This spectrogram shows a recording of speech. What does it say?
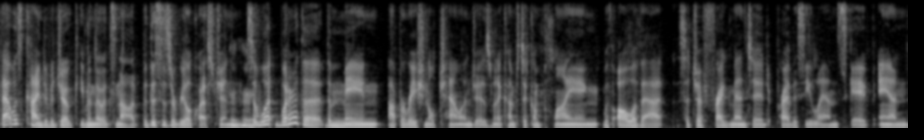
that was kind of a joke, even though it's not. But this is a real question. Mm-hmm. So, what what are the the main operational challenges when it comes to complying with all of that? Such a fragmented privacy landscape, and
